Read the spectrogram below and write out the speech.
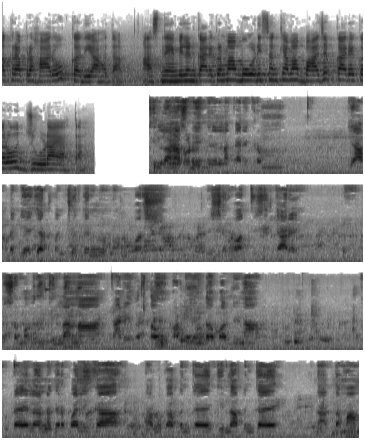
આકરા પ્રહારો કર્યા હતા. આ સ્નેહ મિલન કાર્યક્રમમાં બહોળી સંખ્યામાં ભાજપ કાર્યકરો જોડાયા હતા. જિલ્લાના કાર્યક્રમ જે આપણે બે હજાર પંચોતેરનું વર્ષની શરૂઆત થઈ છે ત્યારે સમગ્ર જિલ્લાના કાર્યકર્તાઓ ભારતીય જનતા પાર્ટીના ચૂંટાયેલા નગરપાલિકા, તાલુકા પંચાયત, જિલ્લા પંચાયતના તમામ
